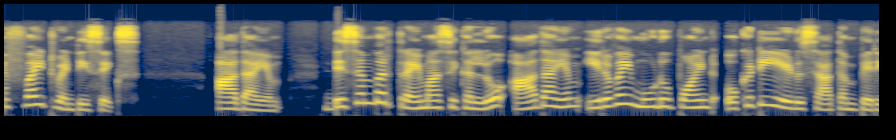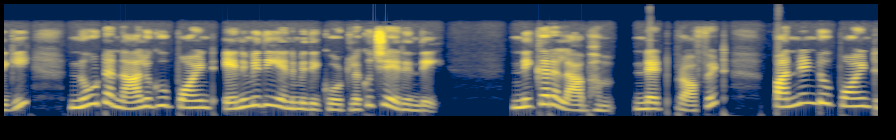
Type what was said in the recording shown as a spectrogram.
FY twenty six. ఆదాయం డిసెంబర్ త్రైమాసికంలో ఆదాయం ఇరవై మూడు పాయింట్ ఒకటి ఏడు శాతం పెరిగి నూట నాలుగు పాయింట్ ఎనిమిది ఎనిమిది కోట్లకు చేరింది. నికర లాభం నెట్ ప్రాఫిట్ పన్నెండు పాయింట్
